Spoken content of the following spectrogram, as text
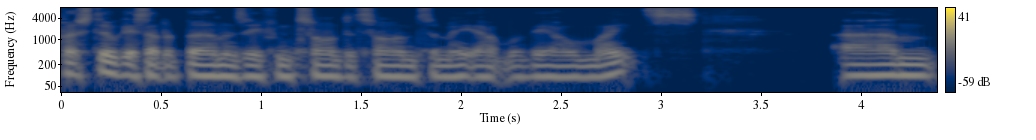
but still gets up to Bermondsey from time to time to meet up with the old mates. Um,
